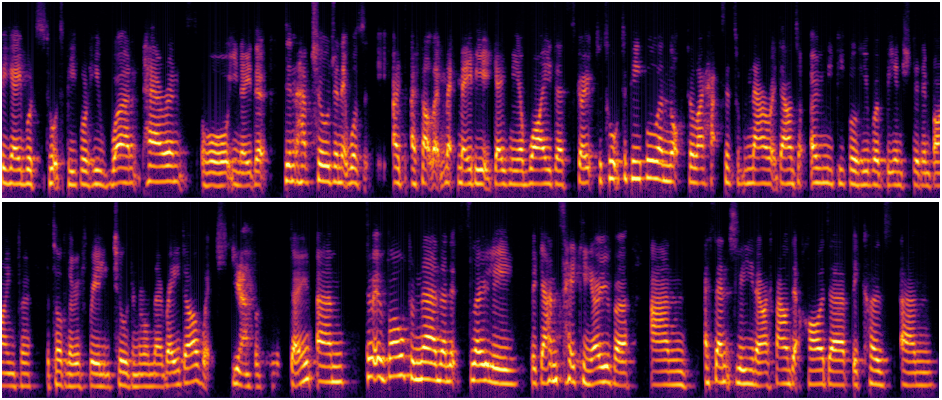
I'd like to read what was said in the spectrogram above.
being able to talk to people who weren't parents or, you know, that didn't have children. It was, I, I felt like maybe it gave me a wider scope to talk to people and not feel I had to sort of narrow it down to only people who would be interested in buying for the toddler if really children are on their radar, which yeah. don't. Um, so it evolved from there and then it slowly began taking over. And essentially, you know, I found it harder because um,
